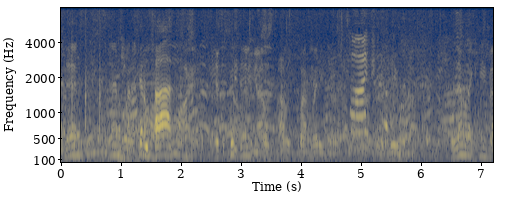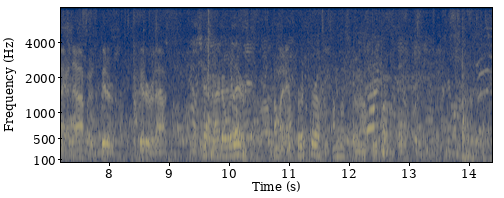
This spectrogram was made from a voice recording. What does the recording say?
And then, then when Get him, Ty. Oh, I- At the fifth inning, I was, I was about ready to Ty. to leave or not. But then when I came back, now I'm going to bitter, bitter it out. And I'm sitting right over there. I'm on that first row. I must have been out there by the bullpen.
